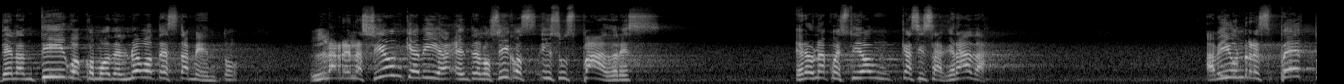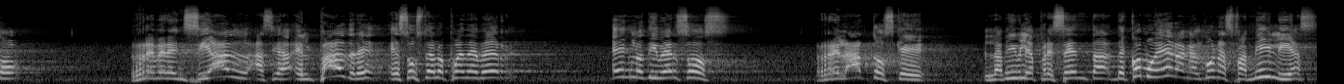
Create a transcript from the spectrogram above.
del Antiguo como del Nuevo Testamento, la relación que había entre los hijos y sus padres era una cuestión casi sagrada. Había un respeto reverencial hacia el Padre, eso usted lo puede ver en los diversos relatos que la Biblia presenta de cómo eran algunas familias,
